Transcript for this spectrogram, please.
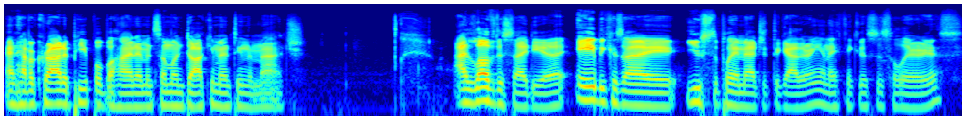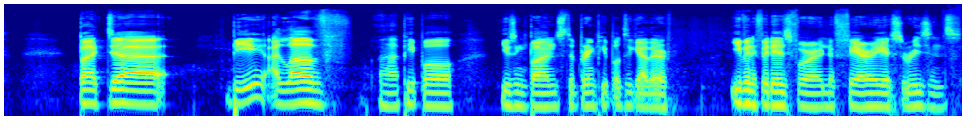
and have a crowd of people behind him and someone documenting the match. I love this idea. A because I used to play Magic the Gathering and I think this is hilarious. But uh, B, I love uh, people using buns to bring people together, even if it is for nefarious reasons.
